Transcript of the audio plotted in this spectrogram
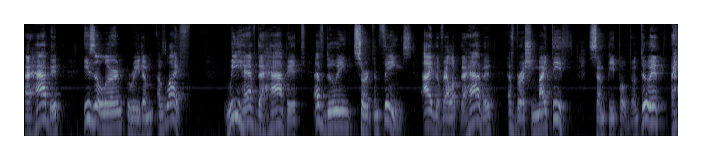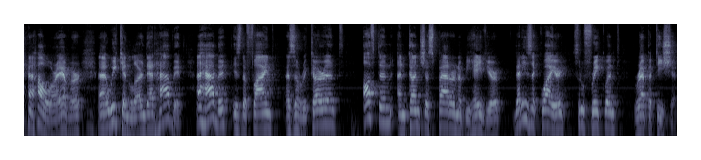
A habit is a learned rhythm of life. We have the habit of doing certain things. I developed the habit of brushing my teeth. Some people don't do it. However, uh, we can learn that habit. A habit is defined as a recurrent, often unconscious pattern of behavior that is acquired through frequent repetition.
